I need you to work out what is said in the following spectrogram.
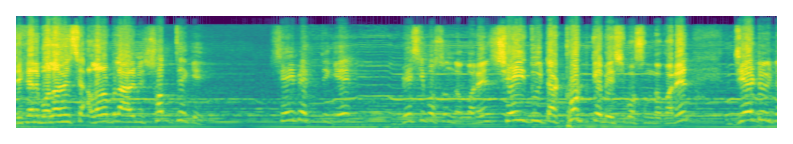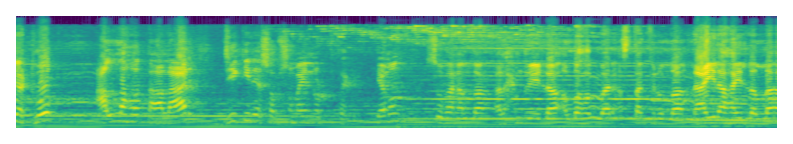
যেখানে বলা হয়েছে, আল্লাহ রাব্বুল আলামিন সব থেকে সেই ব্যক্তিকে বেশি পছন্দ করেন, সেই দুইটা ঠোঁটকে বেশি পছন্দ করেন। যে দুইটা ঠোঁট আল্লাহ তাআলার জিকিরে সবসময় নড়তে থাকে কেমন? সুবহান আল্লাহ আলহামদুলিল্লাহ, আল্লাহ আকবার, আস্তাগফিরুল্লাহ, লা ইলাহা ইল্লাল্লাহ।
